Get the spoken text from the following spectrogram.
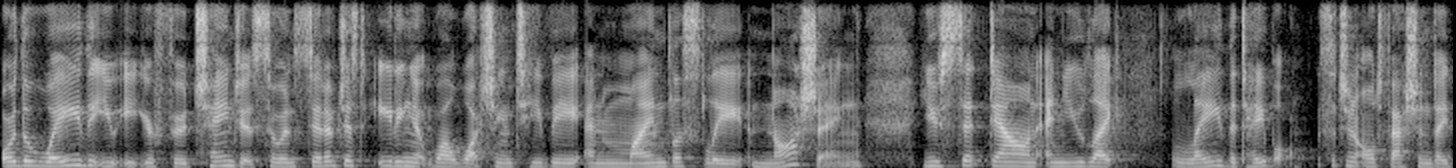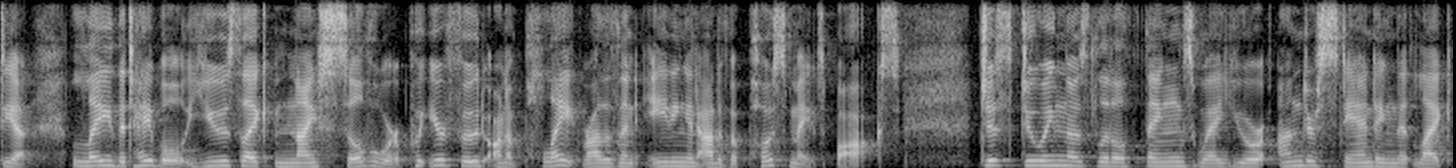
or the way that you eat your food changes. So instead of just eating it while watching TV and mindlessly noshing, you sit down and you like lay the table. such an old fashioned idea. Lay the table, use like nice silverware, put your food on a plate rather than eating it out of a Postmates box. Just doing those little things where you're understanding that, like,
